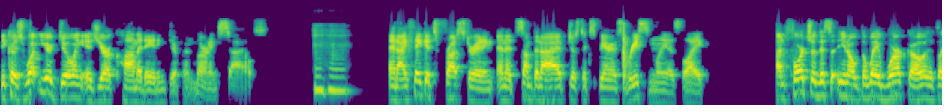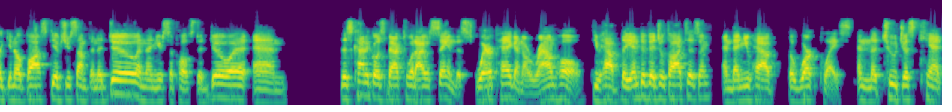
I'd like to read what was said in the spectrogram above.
because what you're doing is you're accommodating different learning styles. Mm-hmm. And I think it's frustrating and it's something I've just experienced recently is like, unfortunately, this, you know, the way work goes, it's like, you know, boss gives you something to do and then you're supposed to do it. And this kind of goes back to what I was saying, the square peg and a round hole. You have the individual with autism and then you have the workplace and the two just can't,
